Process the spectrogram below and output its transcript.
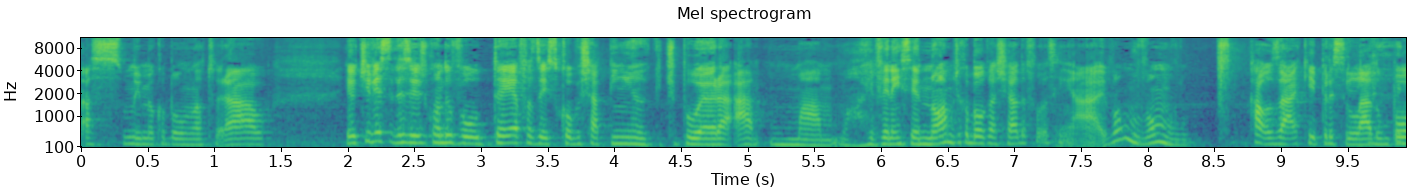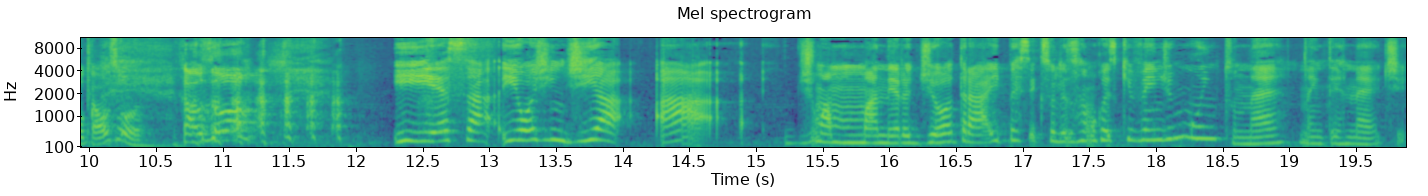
a assumir meu cabelo natural. Eu tive esse desejo quando eu voltei a fazer escova chapinha, que, tipo, era a- uma, uma referência enorme de cabelo cacheado. Eu falei assim, ai, vamos, vamos causar aqui pra esse lado um pouco. Causou. Causou. E essa. E hoje em dia, a, de uma maneira ou de outra, a hipersexualização é uma coisa que vende muito, né? Na internet.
